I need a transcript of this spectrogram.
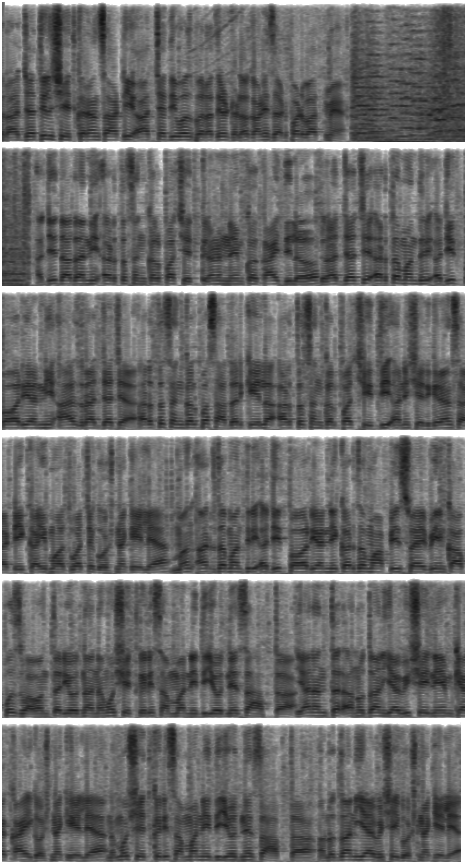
राज्यातील शेतकऱ्यांसाठी आजच्या दिवसभरातील ठळक आणि झटपट बातम्या. अजितदादांनी अर्थसंकल्पात शेतकऱ्यांना नेमकं काय दिलं? राज्याचे अर्थमंत्री अजित पवार यांनी आज राज्याच्या अर्थसंकल्प सादर केला. अर्थसंकल्पात शेती आणि शेतकऱ्यांसाठी काही महत्त्वाच्या घोषणा केल्या. मग अर्थमंत्री अजित पवार यांनी कर्जमाफी सोयाबीन कापूस भावांतर योजना नमो शेतकरी सन्मान निधी योजनेचा हप्ता यानंतर अनुदान याविषयी नेमक्या काय घोषणा केल्या? नमो शेतकरी सन्मान निधी योजनेचा हप्ता अनुदान याविषयी घोषणा केल्या.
